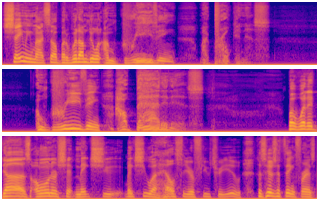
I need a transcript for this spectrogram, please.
shaming myself but what i'm doing i'm grieving my brokenness. I'm grieving how bad it is but what it does, ownership makes you makes you a healthier future you. Because here's the thing, friends,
